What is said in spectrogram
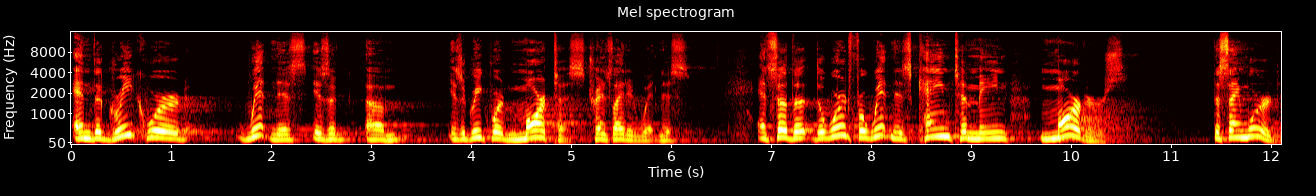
And the Greek word witness is a, um, is a Greek word martus, translated witness. And so the, the word for witness came to mean martyrs, the same word.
